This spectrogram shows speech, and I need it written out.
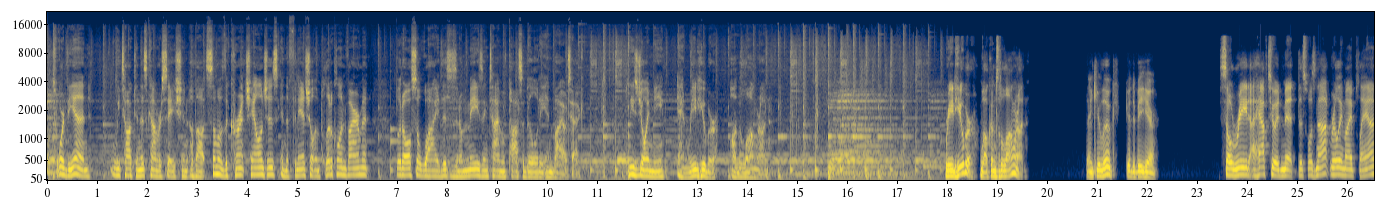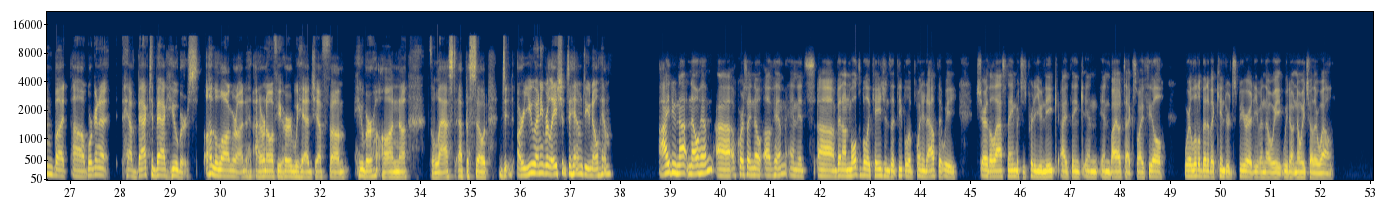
Toward the end, we talked in this conversation about some of the current challenges in the financial and political environment, but also why this is an amazing time of possibility in biotech. Please join me and Reid Huber on the long run. Reid Huber, welcome to the long run. Thank you, Luke. Good to be here. So, Reid, I have to admit, this was not really my plan, but uh, we're going to have back to back Hubers on the long run. I don't know if you heard we had Jeff um, Huber on uh, the last episode. Did, are you any relation to him? Do you know him? I do not know him. Uh, of course, I know of him, and it's uh, been on multiple occasions that people have pointed out that we share the last name, which is pretty unique, I think, in in biotech. So I feel we're a little bit of a kindred spirit, even though we we don't know each other well.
